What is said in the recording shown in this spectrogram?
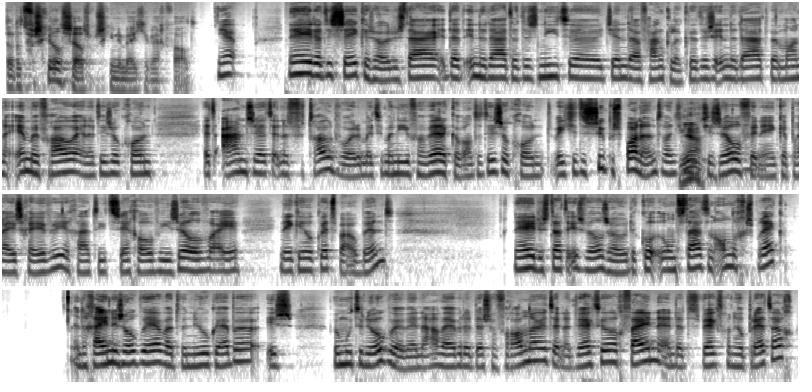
Dat het verschil zelfs misschien een beetje wegvalt. Ja, Nee, dat is zeker zo. Dus daar, dat inderdaad, dat is niet uh, genderafhankelijk. Dat is inderdaad bij mannen en bij vrouwen. En het is ook gewoon het aanzetten en het vertrouwd worden met die manier van werken. Want het is ook gewoon, weet je, het is super spannend. Want je moet jezelf in één keer prijsgeven. Je gaat iets zeggen over jezelf waar je in één keer heel kwetsbaar op bent. Nee, dus dat is wel zo. Er ontstaat een ander gesprek. En de gein is ook weer, wat we nu ook hebben, is we moeten nu ook weer wennen. We hebben dat best wel veranderd en het werkt heel erg fijn en dat werkt gewoon heel prettig.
